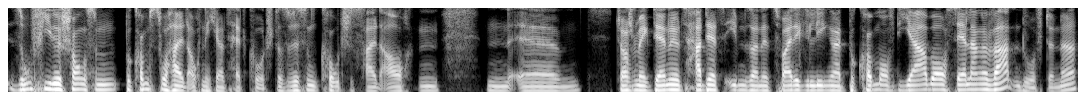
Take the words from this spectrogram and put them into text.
so viele Chancen bekommst du halt auch nicht als Head Coach. Das wissen Coaches halt auch. Ein, ein, ähm, Josh McDaniels hat jetzt eben seine zweite Gelegenheit bekommen, auf die er aber auch sehr lange warten durfte. Ne?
